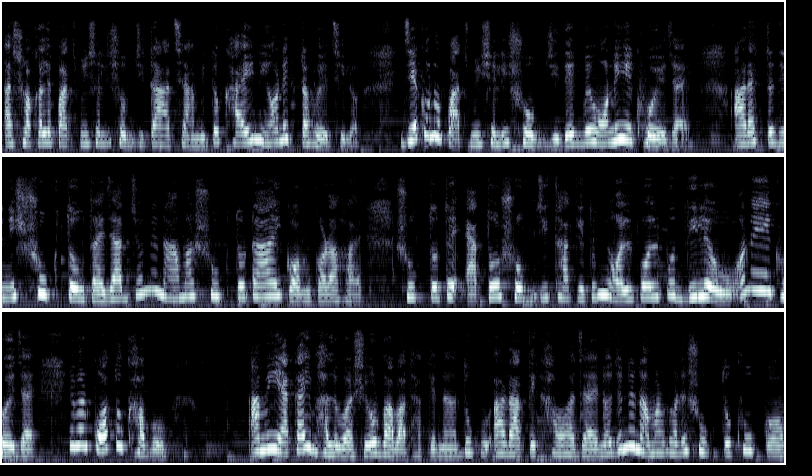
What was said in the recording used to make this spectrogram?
আর সকালে পাঁচমিশালি সবজিটা আছে, আমি তো খাইনি, অনেকটা হয়েছিল। যে কোনো পাঁচমিশালি সবজি দেখবে অনেক হয়ে যায়। আর একটা জিনিস শুক্তও তাই, যার জন্য না আমার শুক্তটাই কম করা হয়। শুক্তোতে এত সবজি থাকে, তুমি অল্প অল্প দিলেও অনেক হয়ে যায়। এবার কত খাব? আমি একাই ভালোবাসি, ওর বাবা থাকে না, দুপুর আর রাতে খাওয়া যায় না ওই জন্য না, আমার ঘরে শুক্তো খুব কম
